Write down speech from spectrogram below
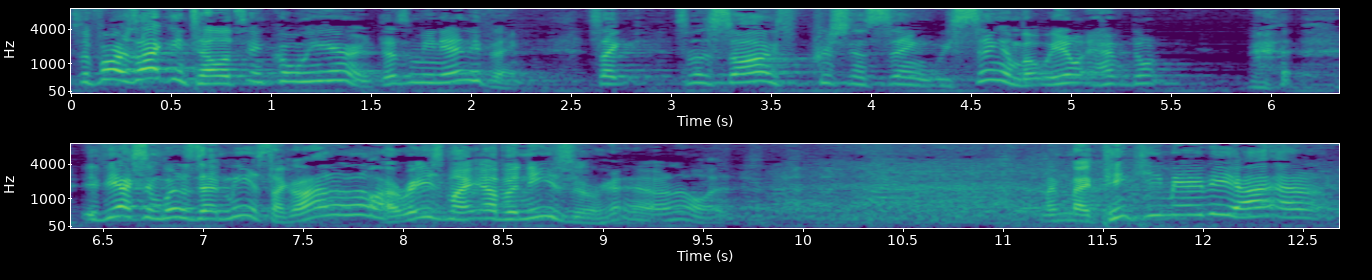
So far as I can tell, it's incoherent. It doesn't mean anything. It's like some of the songs Christians sing, we sing them, but we don't have, don't, if you ask them, what does that mean? It's like, oh, I don't know. I raised my Ebenezer. I don't know. my, my pinky, maybe? I, I don't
